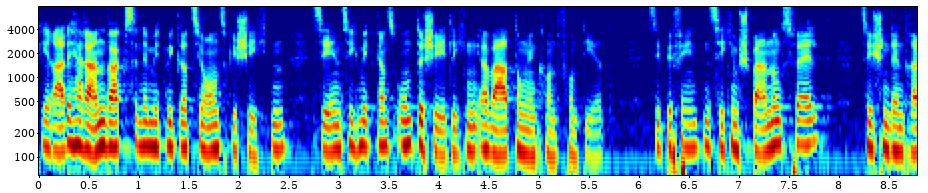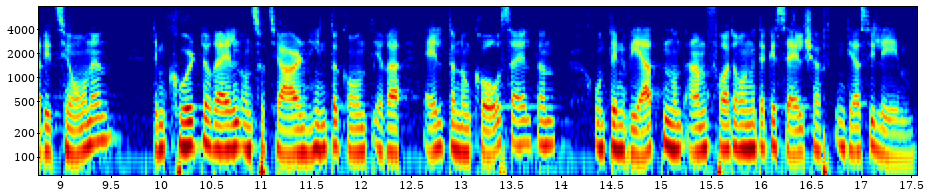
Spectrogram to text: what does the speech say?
Gerade Heranwachsende mit Migrationsgeschichten sehen sich mit ganz unterschiedlichen Erwartungen konfrontiert. Sie befinden sich im Spannungsfeld zwischen den Traditionen, dem kulturellen und sozialen Hintergrund ihrer Eltern und Großeltern und den Werten und Anforderungen der Gesellschaft, in der sie leben.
